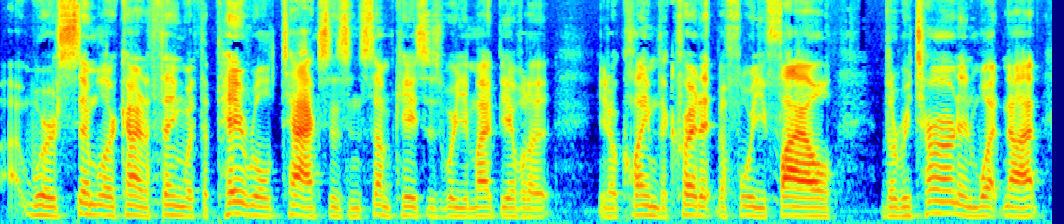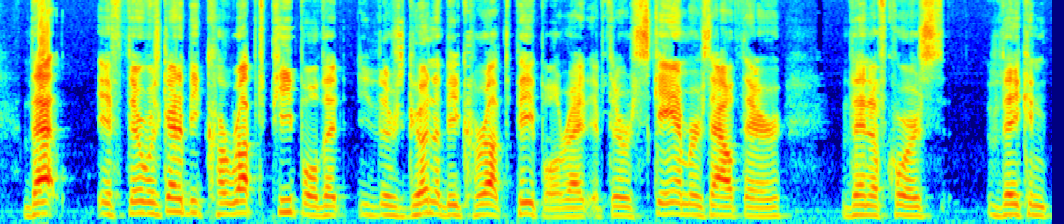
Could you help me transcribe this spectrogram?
uh, were similar kind of thing with the payroll taxes in some cases where you might be able to, you know, claim the credit before you file the return and whatnot. That if there was going to be corrupt people, that there's going to be corrupt people, right? If there are scammers out there, then of course they can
